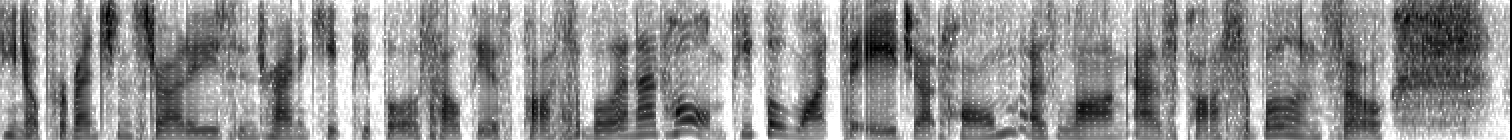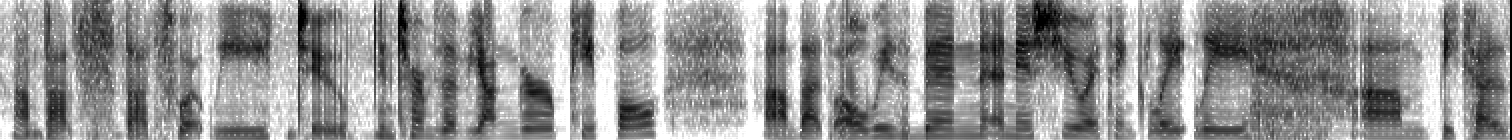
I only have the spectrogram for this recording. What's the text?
you know prevention strategies and trying to keep people as healthy as possible and at home. People want to age at home as long as possible, and so um, that's that's what we do. In terms of younger people, um, that's always been an issue. I think lately, um, because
